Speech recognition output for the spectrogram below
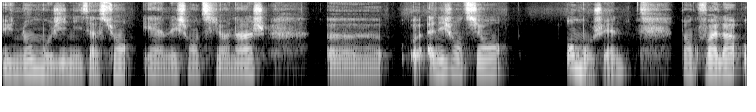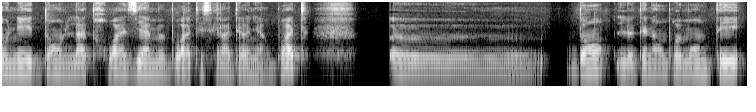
une homogénéisation et un échantillonnage, un échantillon homogène. Donc voilà, on est dans la troisième boîte et c'est la dernière boîte. Euh, dans le dénombrement des,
